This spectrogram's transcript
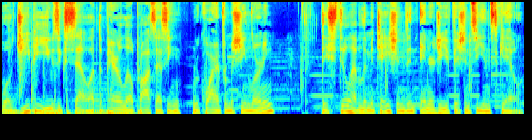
While GPUs excel at the parallel processing required for machine learning, they still have limitations in energy efficiency and scale.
